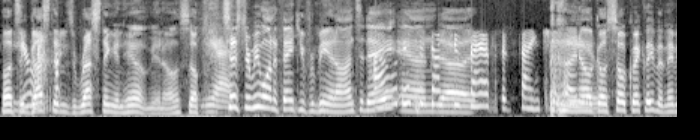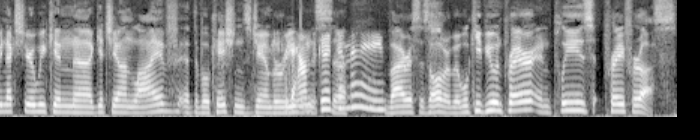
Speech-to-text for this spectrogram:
Well, it's You're Augustine's right. resting in Him, you know. So, yes. sister, we want to thank you for being on today. Oh, this and has gone uh, too fast, but thank you. I know it goes so quickly, but maybe next year we can uh, get you on live at the Vocations Jamboree. Sounds this, good uh, to me. Virus is all over, but we'll keep you in prayer, and please pray for us.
